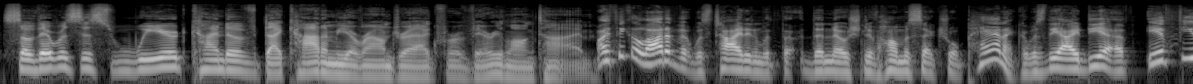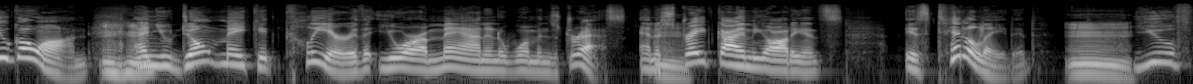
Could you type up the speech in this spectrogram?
So there was this weird kind of dichotomy around drag for a very long time. I think a lot of it was tied in with the, the notion of homosexual panic. It was the idea of if you go on Mm-hmm. and you don't make it clear that you are a man in a woman's dress and a Mm. straight guy in the audience is titillated, Mm. you've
